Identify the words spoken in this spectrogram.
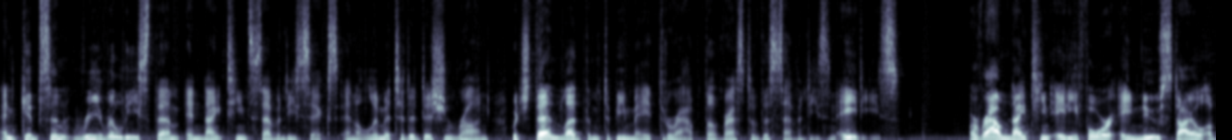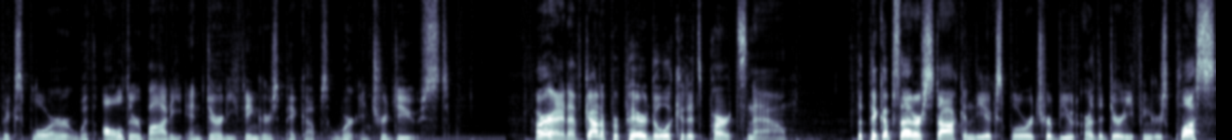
and Gibson re released them in 1976 in a limited edition run, which then led them to be made throughout the rest of the 70s and 80s. Around 1984, a new style of Explorer with alder body and dirty fingers pickups were introduced. Alright, I've got it prepared to look at its parts now. The pickups that are stock in the Explorer Tribute are the Dirty Fingers Plus.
